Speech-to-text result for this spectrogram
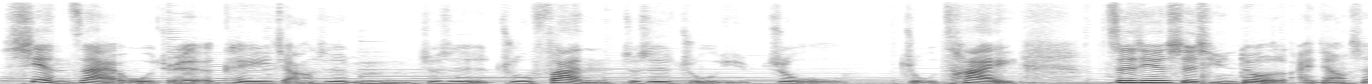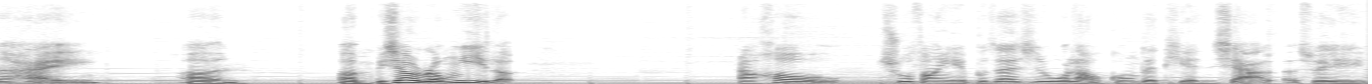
现在我觉得可以讲是，嗯，就是煮饭，就是煮煮煮菜这件事情对我来讲是还，嗯嗯比较容易了。然后厨房也不再是我老公的天下了，所以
